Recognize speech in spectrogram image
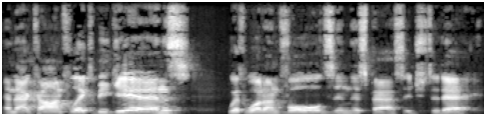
And that conflict begins with what unfolds in this passage today.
